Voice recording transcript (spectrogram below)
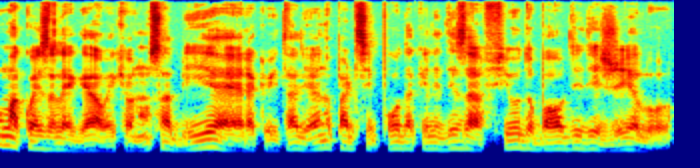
Uma coisa legal e que eu não sabia era que o italiano participou daquele desafio do balde de gelo,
